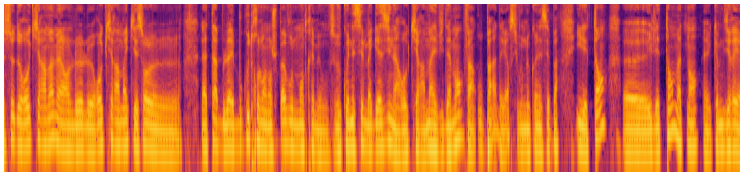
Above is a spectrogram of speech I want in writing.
ceux de Rokirama. Mais alors le, le Rokirama qui est sur le- la table là est beaucoup trop loin, donc je peux pas vous le montrer. Mais vous, vous connaissez le magazine, hein, Rokirama évidemment, enfin ou pas d'ailleurs si vous ne le connaissez pas. Il est temps, il est temps maintenant, comme dirait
